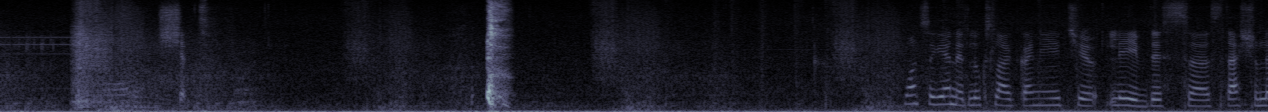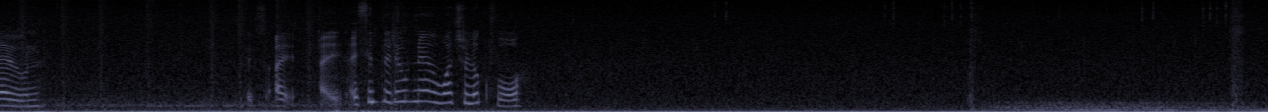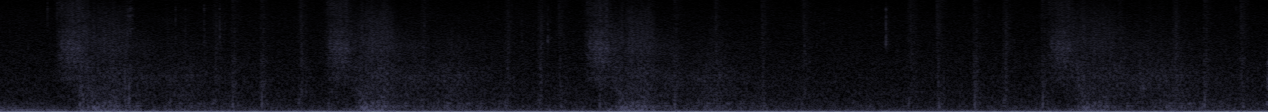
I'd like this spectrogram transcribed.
Shit. Once again it looks like I need to leave this uh, stash alone. Because I, I, I simply don't know what to look for.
